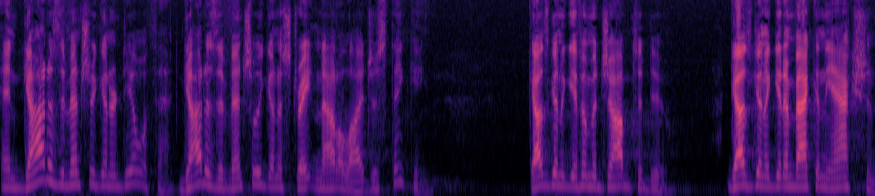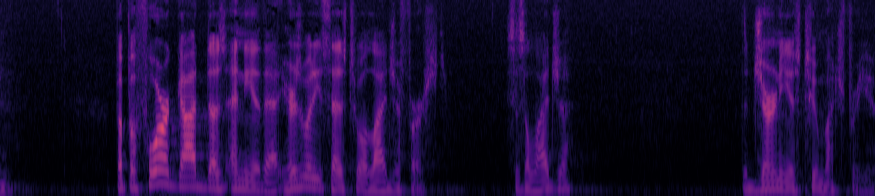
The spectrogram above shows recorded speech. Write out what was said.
And God is eventually going to deal with that. God is eventually going to straighten out Elijah's thinking. God's going to give him a job to do. God's going to get him back in the action. But before God does any of that, here's what he says to Elijah first. He says, Elijah, the journey is too much for you.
